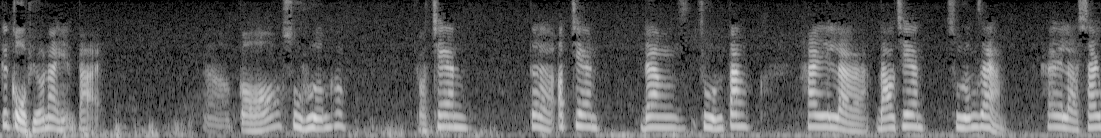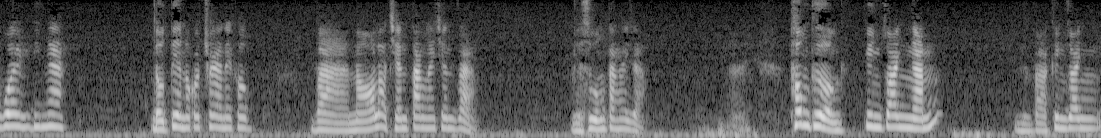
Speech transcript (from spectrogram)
cái cổ phiếu này hiện tại uh, có xu hướng không? Có chen tức là uptrend đang xu hướng tăng hay là downtrend xu hướng giảm hay là sideways đi ngang? Đầu tiên nó có trend hay không? Và nó là trend tăng hay trend giảm? Là xu hướng tăng hay giảm? Đấy. thông thường kinh doanh ngắn và kinh doanh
